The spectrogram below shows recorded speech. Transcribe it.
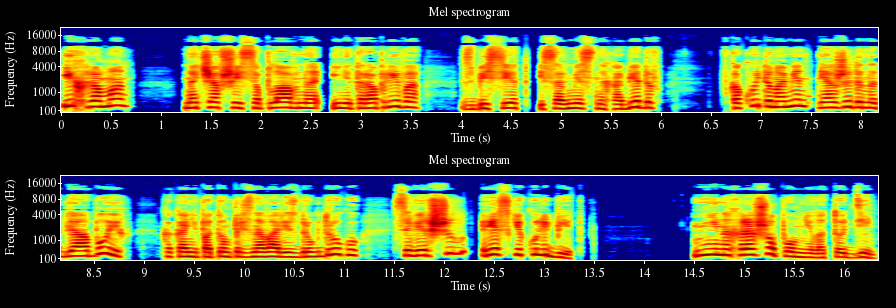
Их роман, начавшийся плавно и неторопливо, с бесед и совместных обедов, в какой-то момент неожиданно для обоих, как они потом признавались друг другу, совершил резкий кульбит. Нина хорошо помнила тот день,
